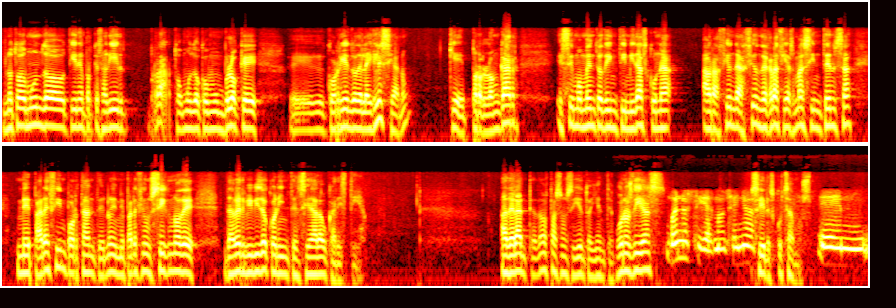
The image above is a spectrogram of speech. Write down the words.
No todo el mundo tiene por qué salir, ra, todo el mundo como un bloque eh, corriendo de la Iglesia, ¿no? Que prolongar ese momento de intimidad con una oración de acción de gracias más intensa me parece importante ¿no? y me parece un signo de, de haber vivido con intensidad la Eucaristía. Adelante, damos paso a un siguiente oyente. Buenos días. Buenos días, monseñor. Sí, le escuchamos. Em,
